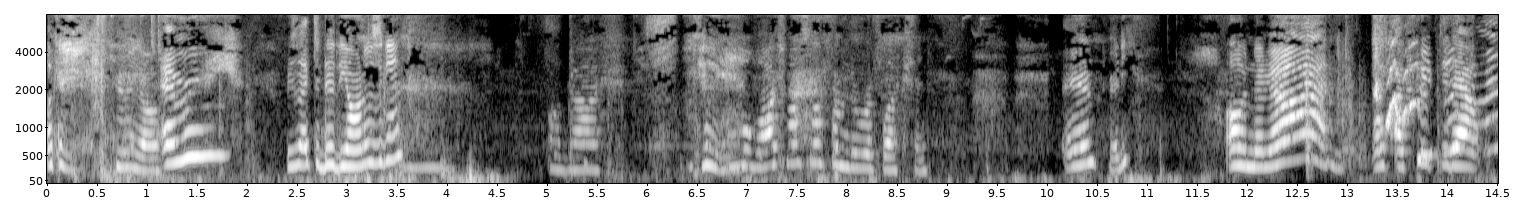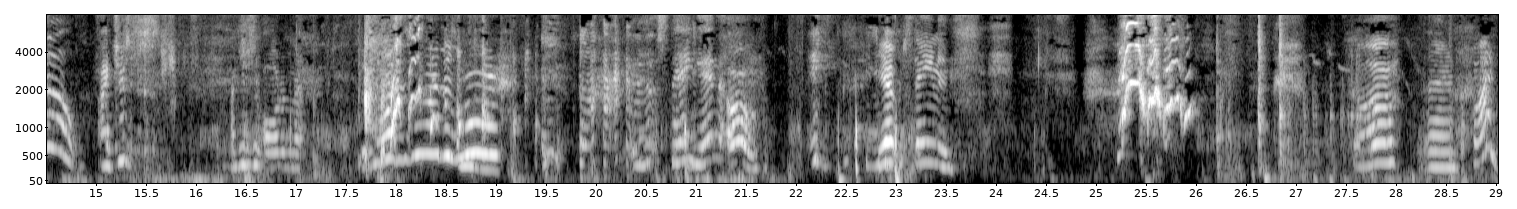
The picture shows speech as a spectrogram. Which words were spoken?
Okay, Here we go. Emery, would you like to do the honors again? Oh gosh. Okay. I'll watch myself from the reflection. And ready? Oh no no! I, I pooped it out. I just, I just automatic. There's more, there's more, there's more. Is it staying in? Oh. Yep, staying in. Uh, and fine.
